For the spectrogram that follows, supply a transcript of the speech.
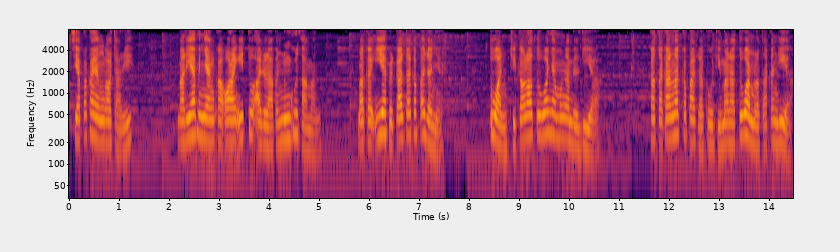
Siapakah yang engkau cari? Maria menyangka orang itu adalah penunggu taman. Maka ia berkata kepadanya, Tuan, jikalau Tuan yang mengambil dia, katakanlah kepadaku di mana Tuan meletakkan dia,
